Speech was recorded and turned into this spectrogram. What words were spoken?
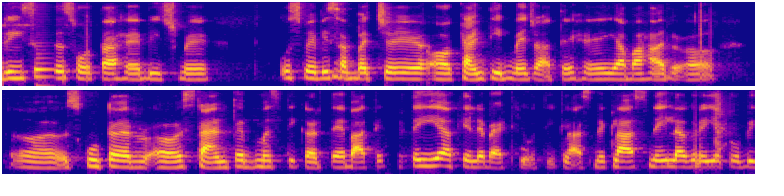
रिसेस हाँ। होता है बीच में उसमें भी सब हम्म। बच्चे कैंटीन में जाते हैं या बाहर स्कूटर स्टैंड पे मस्ती करते हैं बातें करते हैं ये अकेले बैठी होती क्लास में। क्लास नहीं लग रही है तो भी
